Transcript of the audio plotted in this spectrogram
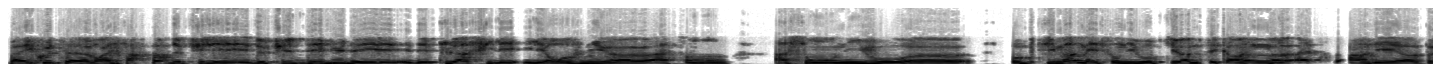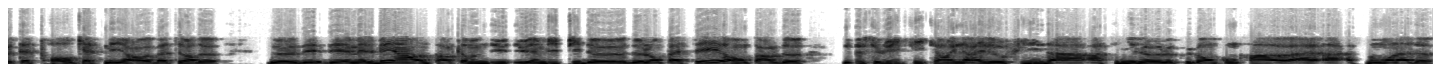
Bah écoute, Bryce Harper depuis les depuis le début des, des playoffs, il est il est revenu à son à son niveau optimum et son niveau optimum c'est quand même être un des peut-être trois ou quatre meilleurs batteurs de des, MLB. Hein. On parle quand même du, du MVP de, de l'an passé. On parle de de celui qui, quand il est arrivé au Phillies, a, a signé le, le, plus grand contrat euh, à, à, ce moment-là de,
